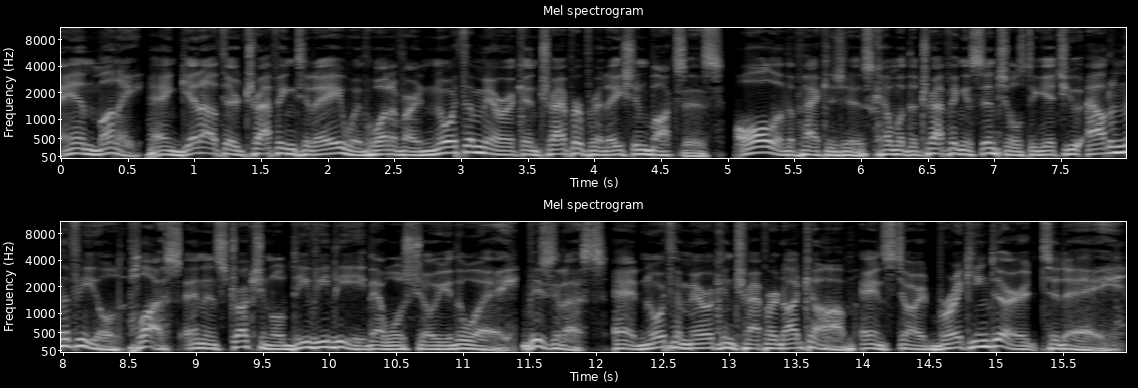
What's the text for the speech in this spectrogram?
and money and get out there trapping today with one of our North American Trapper Predation boxes. All of the packages come with the trapping essentials to get you out in the field, plus an instructional DVD that will show you the way. Visit us at NorthAmericanTrapper.com and start breaking dirt today.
